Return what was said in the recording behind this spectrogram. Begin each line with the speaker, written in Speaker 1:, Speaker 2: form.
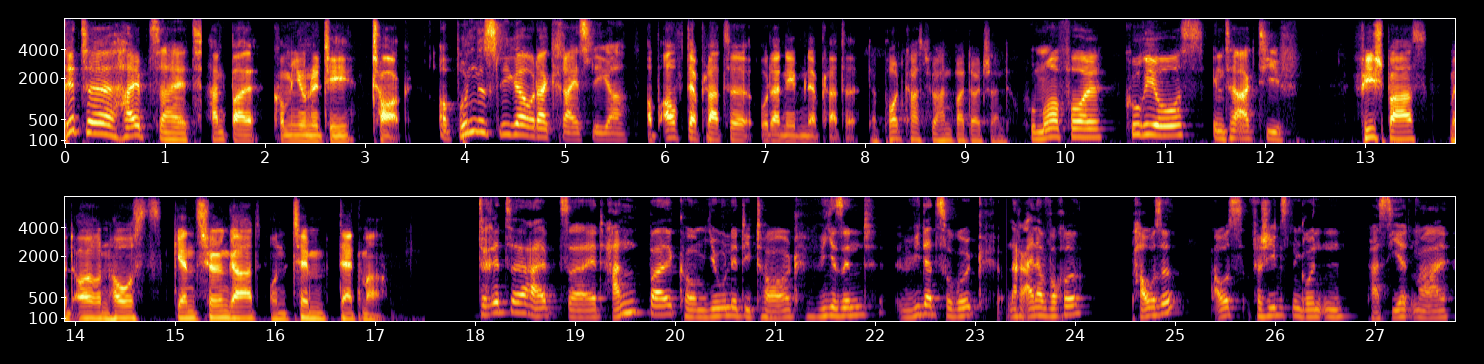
Speaker 1: Dritte Halbzeit.
Speaker 2: Handball Community Talk.
Speaker 1: Ob Bundesliga oder Kreisliga.
Speaker 2: Ob auf der Platte oder neben der Platte.
Speaker 3: Der Podcast für Handball Deutschland.
Speaker 1: Humorvoll, kurios, interaktiv.
Speaker 2: Viel Spaß mit euren Hosts Jens Schöngard und Tim Detmar.
Speaker 4: Dritte Halbzeit Handball Community Talk. Wir sind wieder zurück nach einer Woche Pause. Aus verschiedensten Gründen passiert mal.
